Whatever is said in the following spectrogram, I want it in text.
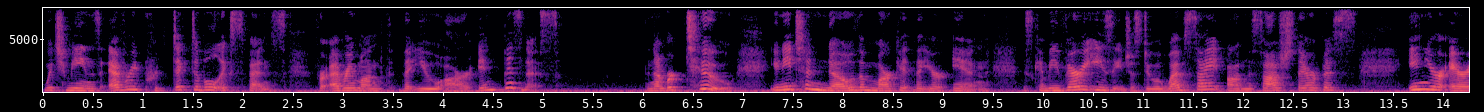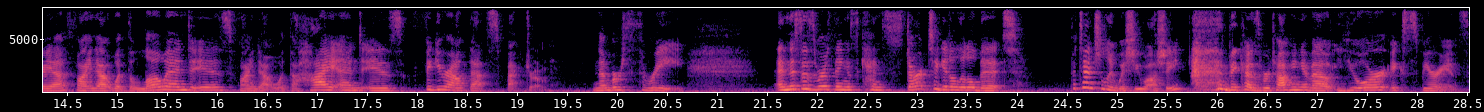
which means every predictable expense for every month that you are in business. Number two, you need to know the market that you're in. This can be very easy. Just do a website on massage therapists in your area, find out what the low end is, find out what the high end is, figure out that spectrum. Number three, and this is where things can start to get a little bit potentially wishy-washy because we're talking about your experience.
